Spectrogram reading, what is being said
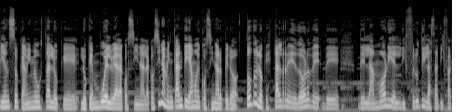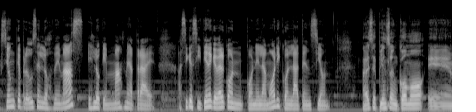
pienso que a mí me gusta lo que, lo que envuelve a la cocina. La cocina me encanta y amo de cocinar, pero todo lo que está alrededor de, de- del amor y el disfrute y la satisfacción que producen los demás es lo que más me atrae. Así que sí, tiene que ver con, con el amor y con la atención. A veces pienso en cómo eh,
